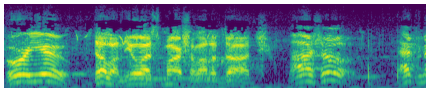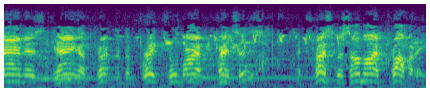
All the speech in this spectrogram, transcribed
Who are you? Dillon, U.S. Marshal out of Dodge. Marshal, that man and his gang are threatening to break through my fences and trespass on my property.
